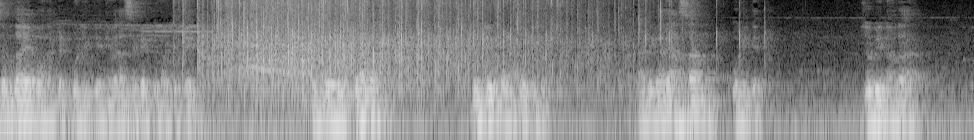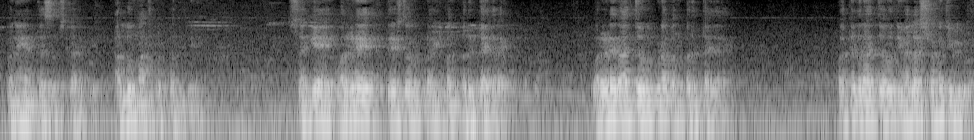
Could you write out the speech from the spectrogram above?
ಸಮುದಾಯ ಭವನ ಕಟ್ಕೊಳ್ಳಿಕ್ಕೆ ನೀವೆಲ್ಲ ಸೆಲೆಕ್ಟ್ ಮಾಡಲಿಕ್ಕೆ ಒಂದು ಜಾಗ ಮಂಜೂರು ಮಾಡಿಕೊಡ್ತೀನಿ ನಾನೀಗಾಗಲೇ ಅಸ್ಸಾಂ ಹೋಗಿದ್ದೆ. ಜುಬಿನ್ ಅವರ ಕೊನೆಯಂತೆ ಸಂಸ್ಕಾರಕ್ಕೆ. ಅಲ್ಲೂ ಮಾತು ಕೊಟ್ಟು ಬಂದಿದ್ದೀನಿ. ಸಂಜೆ ಹೊರಗಡೆ ದೇಶದವರು ಕೂಡ ಇಲ್ಲಿ ಬಂದು ಬದುಕ್ತಾ ಇದ್ದಾರೆ. ಹೊರಗಡೆ ರಾಜ್ಯವರು ಕೂಡ ಬಂದು ಬದುಕ್ತಾ ಇದ್ದಾರೆ. ಪಕ್ಕದ ರಾಜ್ಯವರು ನೀವೆಲ್ಲ ಶ್ರಮಜೀವಿಗಳು.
